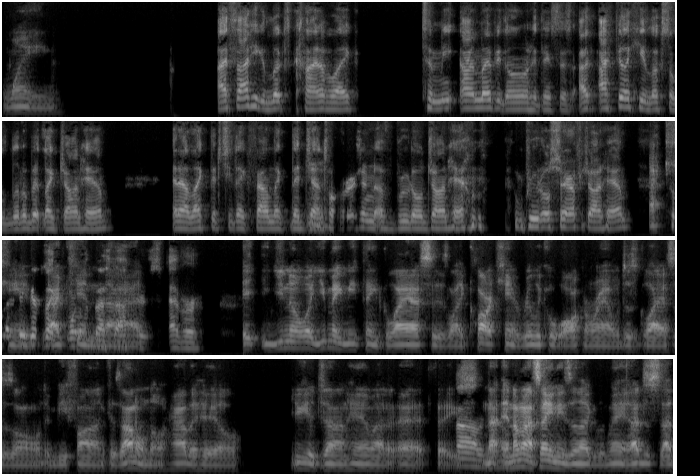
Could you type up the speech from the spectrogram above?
Wayne? I thought he looked kind of like, to me, I might be the only one who thinks this. I, I feel like he looks a little bit like Jon Hamm, and I like that she like found like the hmm. gentle mm. version of brutal Jon Hamm, brutal Sheriff Jon Hamm. I can't. I think it's like I one cannot. of the best actors ever. It, you know what? You make me think glasses. Like Clark Kent really could walk around with just glasses on and be fine. Because I don't know how the hell You get Jon Hamm out of that face, Oh, Not- and I'm not saying he's an ugly man. I just I,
